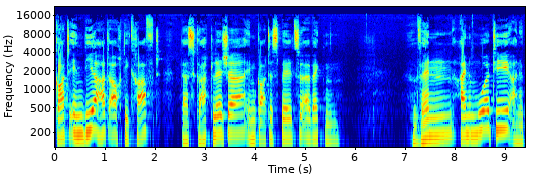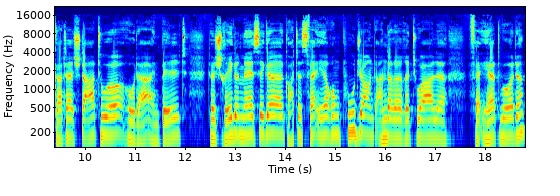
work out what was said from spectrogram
Gott in dir hat auch die Kraft, das Göttliche im Gottesbild zu erwecken. Wenn eine Murti, eine Götterstatue oder ein Bild durch regelmäßige Gottesverehrung, Puja und andere Rituale verehrt wurde,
